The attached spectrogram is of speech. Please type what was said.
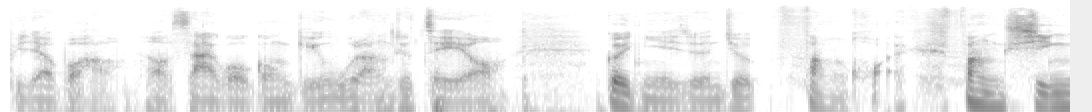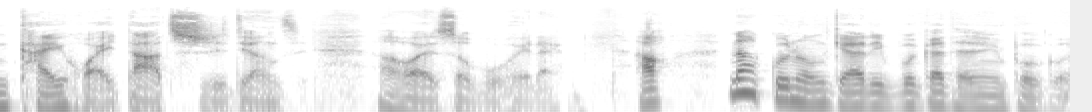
比较不好。哦三五公斤，有人就这哦，过年的人就放怀放心开怀大吃这样子，然后后来收不回来。好，那滚龙咖喱不该谈不过，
